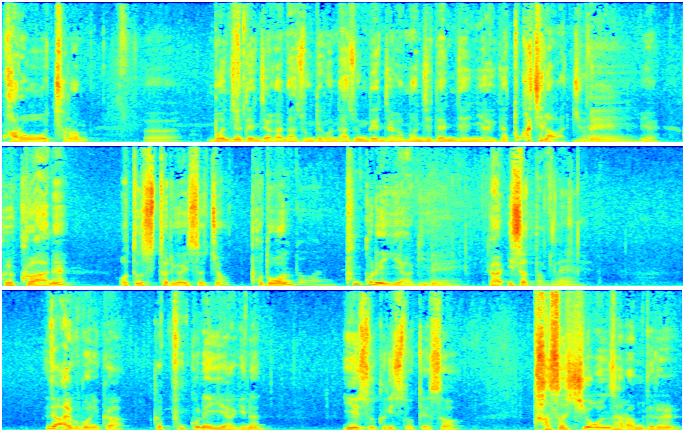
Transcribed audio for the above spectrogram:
괄호처럼 어, 먼저 된 자가 나중되고 나중된 자가 먼저 된 자 이야기가 똑같이 나왔죠. 네. 예. 그리고 그 안에 어떤 스토리가 있었죠? 포도원, 포도원. 품꾼의 이야기가 네. 있었단 말이에요. 네. 근데 알고 보니까 그 품꾼의 이야기는 예수 그리스도께서 다섯 시에 온 사람들을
